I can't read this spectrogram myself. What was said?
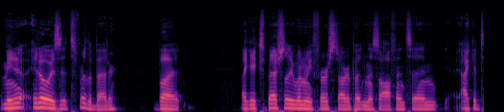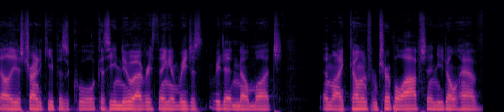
I mean it, it always it's for the better. But like especially when we first started putting this offense in, I could tell he was trying to keep his cool because he knew everything, and we just we didn't know much. And like coming from triple option, you don't have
